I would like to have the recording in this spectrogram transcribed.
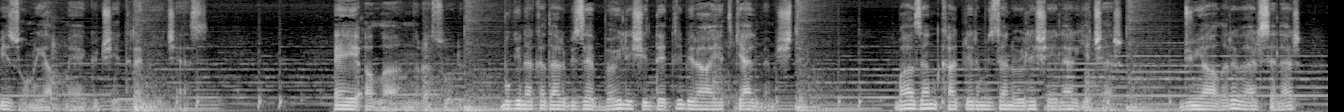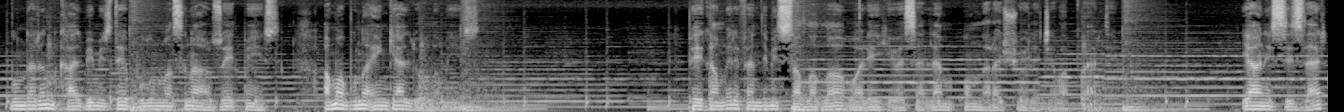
biz onu yapmaya güç yetiremeyeceğiz. Ey Allah'ın Resulü! Bugüne kadar bize böyle şiddetli bir ayet gelmemişti. Bazen kalplerimizden öyle şeyler geçer. Dünyaları verseler bunların kalbimizde bulunmasını arzu etmeyiz ama buna engel de olamayız. Peygamber Efendimiz sallallahu aleyhi ve sellem onlara şöyle cevap verdi. Yani sizler,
